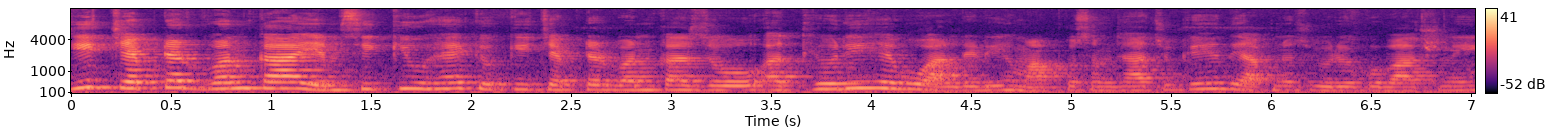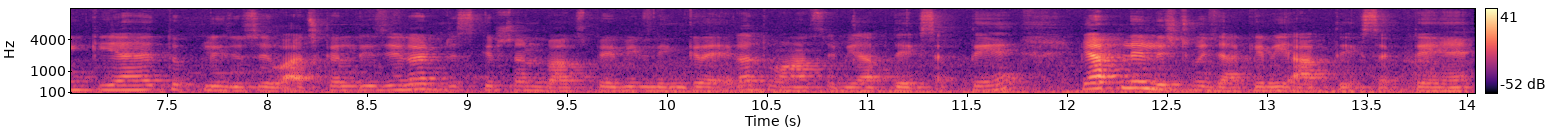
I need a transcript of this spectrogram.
ये चैप्टर वन का एमसीक्यू है, क्योंकि चैप्टर वन का जो थ्योरी है, वो ऑलरेडी हम आपको समझा चुके हैं। यदि आपने उस वीडियो को वॉच नहीं किया है तो प्लीज़ उसे वॉच कर लीजिएगा। डिस्क्रिप्शन बॉक्स पे भी लिंक रहेगा तो वहाँ से भी आप देख सकते हैं। या प्ले लिस्ट में जाके भी आप देख सकते हैं।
